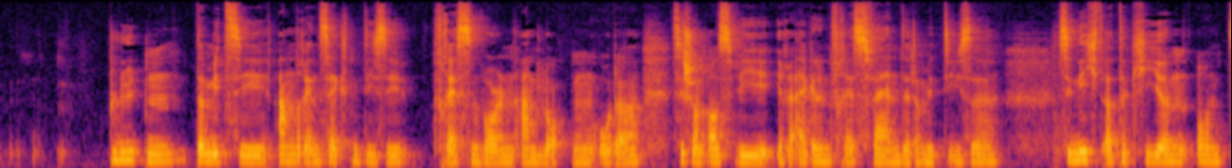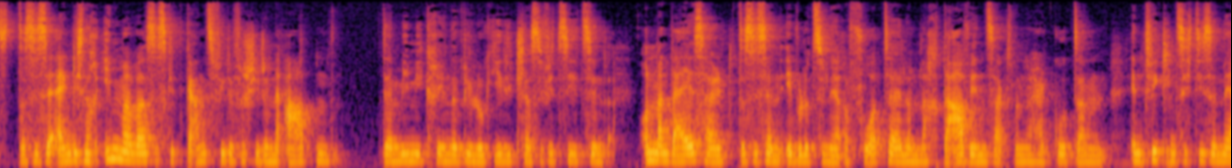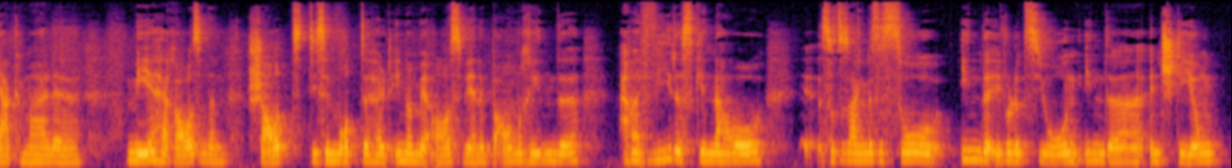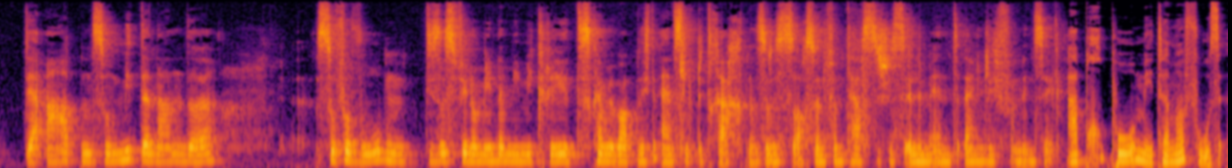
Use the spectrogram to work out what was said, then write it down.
Blüten, damit sie andere Insekten, die sie fressen wollen, anlocken oder sie schauen aus wie ihre eigenen Fressfeinde, damit diese sie nicht attackieren. Und das ist ja eigentlich noch immer was. Es gibt ganz viele verschiedene Arten der Mimikry in der Biologie, die klassifiziert sind. Und man weiß halt, das ist ein evolutionärer Vorteil und nach Darwin sagt man halt gut, dann entwickeln sich diese Merkmale mehr heraus und dann schaut diese Motte halt immer mehr aus wie eine Baumrinde. Aber wie das genau sozusagen, das ist so in der Evolution, in der Entstehung der Arten so miteinander so verwoben, dieses Phänomen der Mimikrie, das kann man überhaupt nicht einzeln betrachten. Also das ist auch so ein fantastisches Element eigentlich von Insekten. Apropos Metamorphose.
